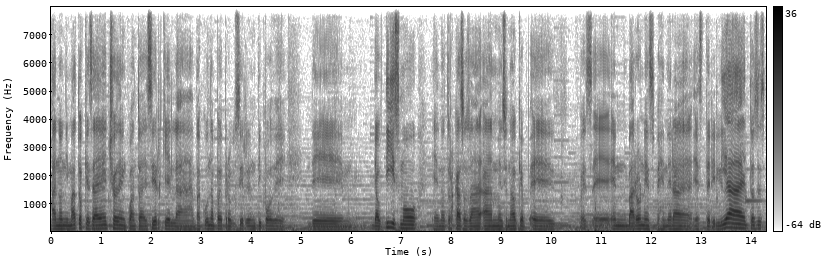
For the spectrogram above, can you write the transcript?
anonimatos que se ha hecho en cuanto a decir que la vacuna puede producir un tipo de, de, autismo, en otros casos han mencionado que eh, pues, eh, en varones genera esterilidad, entonces,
